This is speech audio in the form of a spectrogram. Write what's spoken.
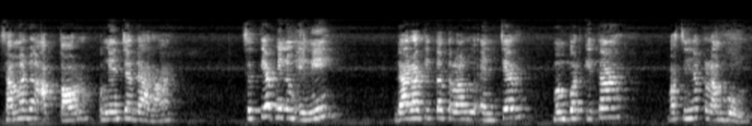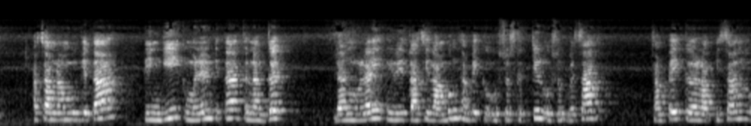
sama dengan Aptor pengencer darah setiap minum ini darah kita terlalu encer membuat kita pastinya ke lambung asam lambung kita tinggi kemudian kita kena GERD dan mulai iritasi lambung sampai ke usus kecil, usus besar, sampai ke lapisan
